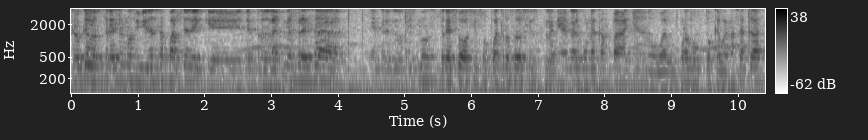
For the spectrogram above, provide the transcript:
creo que los tres hemos vivido esa parte de que dentro de la misma empresa, entre los mismos tres socios o cuatro socios, planean alguna campaña o algún producto que van a sacar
